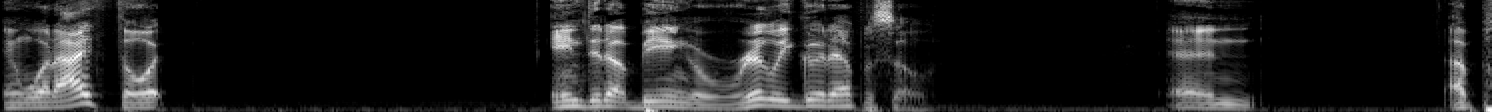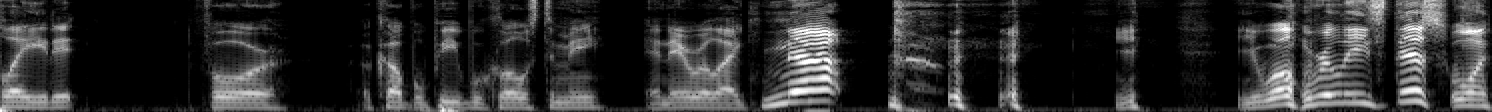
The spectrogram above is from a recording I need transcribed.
and what I thought ended up being a really good episode, and I played it for a couple people close to me, and they were like, "No." You, you won't release this one.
